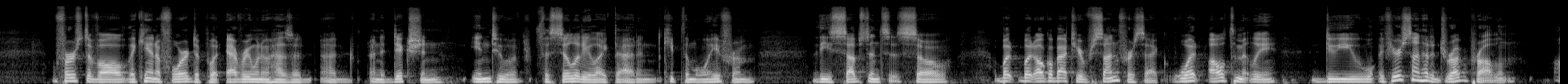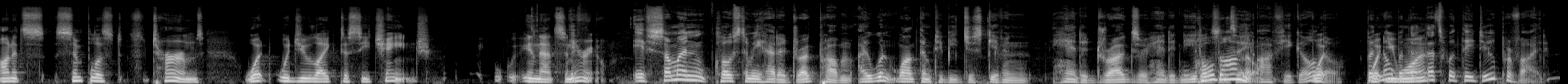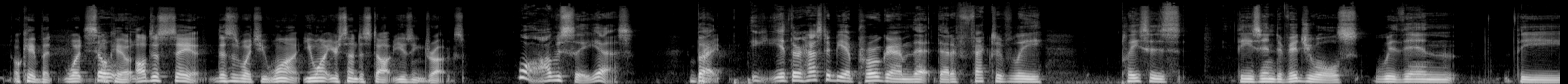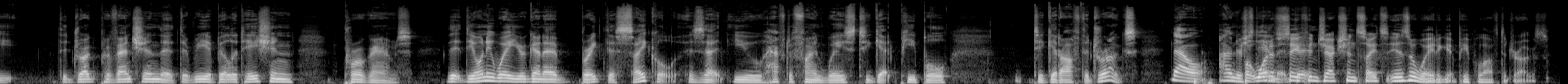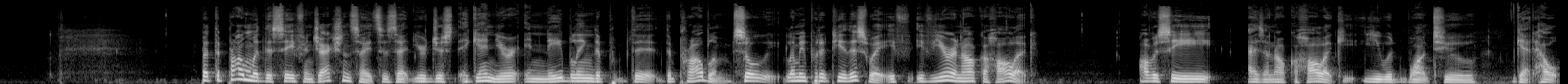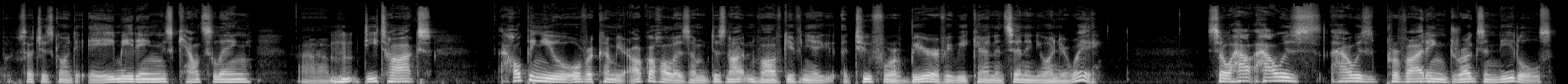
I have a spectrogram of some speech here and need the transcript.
First of all, they can't afford to put everyone who has a, a an addiction into a facility like that and keep them away from these substances. So, but but I'll go back to your son for a sec. What ultimately do you, if your son had a drug problem, on its simplest terms, what would you like to see change in that scenario? If, if someone close to me had a drug problem, I wouldn't want them to be just given handed drugs or handed needles Hold and on, say, though. "Off you go." What, though, but what no, you but want, that, that's what they do provide. Okay, but what? So, okay, I'll just say it. This is what you want. You want your son to stop using drugs. Well, obviously, yes, but right. if there has to be a program that that effectively places these individuals within the the drug prevention, the the rehabilitation programs. The, the only way you're going to break this cycle is that you have to find ways to get people to get off the drugs. Now, I understand. But what if safe injection sites is a way to get people off the drugs? But the problem with the safe injection sites is that you're just again you're enabling the the the problem. So let me put it to you this way: if if you're an alcoholic, obviously as an alcoholic you would want to get help, such as going to AA meetings, counseling, um, mm-hmm. detox. Helping you overcome your alcoholism does not involve giving you a two four of beer every weekend and sending you on your way. So how how is how is providing drugs and needles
